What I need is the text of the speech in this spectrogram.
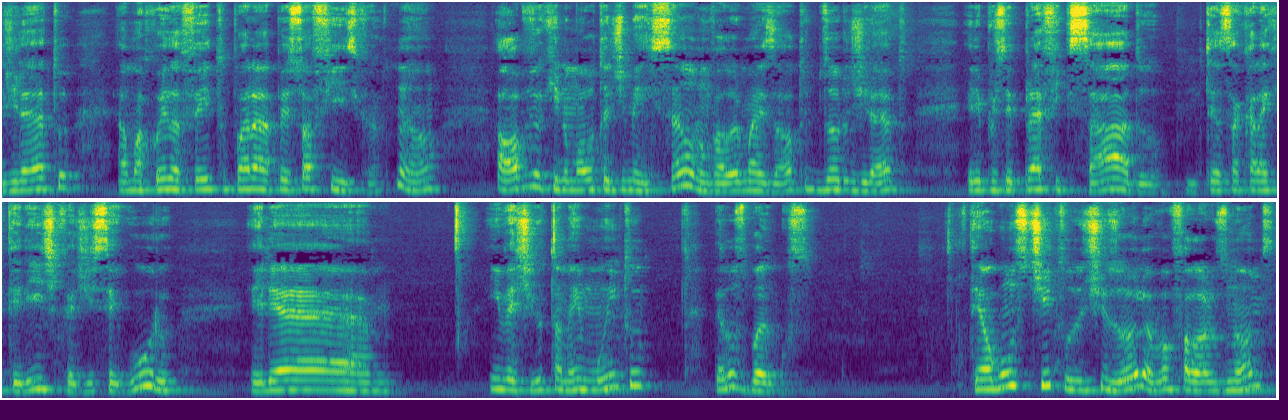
direto é uma coisa feita para a pessoa física. Não. É óbvio que numa outra dimensão, num valor mais alto, o tesouro direto, ele por ser pré-fixado, ter essa característica de seguro, ele é investido também muito pelos bancos. Tem alguns títulos de tesouro, eu vou falar os nomes,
